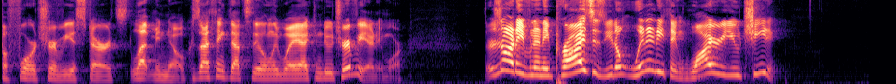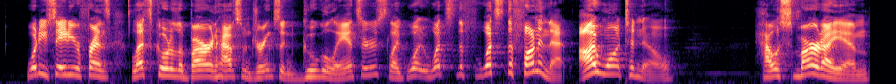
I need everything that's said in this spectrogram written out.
before trivia starts, let me know cuz I think that's the only way I can do trivia anymore. There's not even any prizes. You don't win anything. Why are you cheating? What do you say to your friends? Let's go to the bar and have some drinks and Google answers. Like what? What's the what's the fun in that? I want to know how smart I am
